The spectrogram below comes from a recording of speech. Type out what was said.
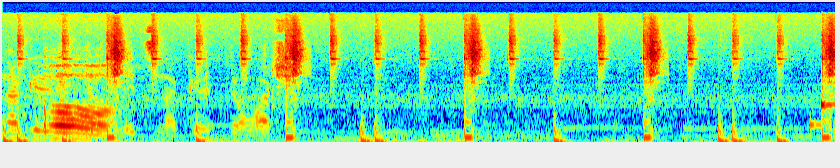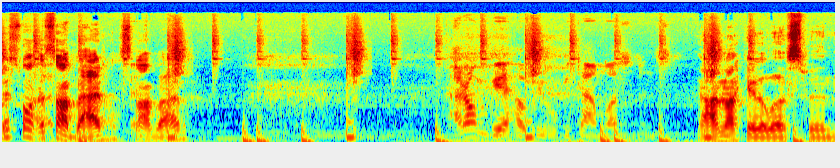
not good. Oh. Don't- It's not good. Don't watch. That's not that's not bad. That's not bad. I don't get how people get time left spins. No, I'm not good at left spin.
